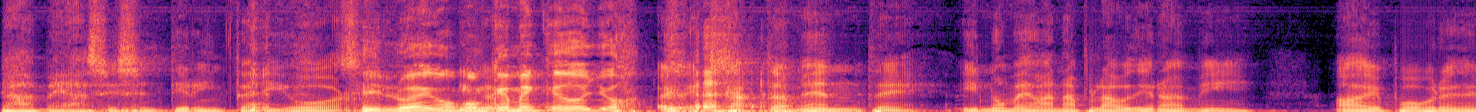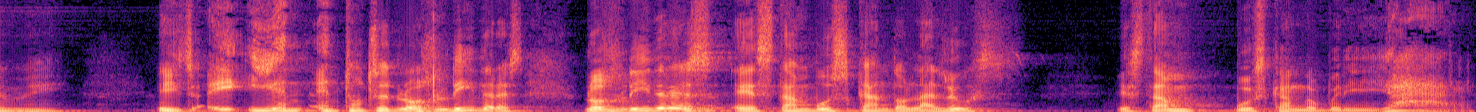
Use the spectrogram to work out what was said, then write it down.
ya me hace sentir inferior. Sí, luego, ¿con qué me quedo yo? eh, Exactamente. Y no me van a aplaudir a mí. Ay, pobre de mí. Y, y- y en- entonces los líderes, los líderes están buscando la luz. Y están buscando brillar.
